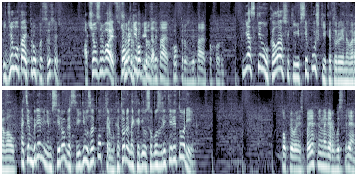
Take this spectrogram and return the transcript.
Иди лутай трупы, слышишь? А чё взрывается? Коптер, ракеты коптер летят? взлетает, коптер взлетает, походу. Я скинул калашики и все пушки, которые наворовал. А тем временем Серега следил за коптером, который находился возле территории. Топливо есть, поехали наверх быстрее.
